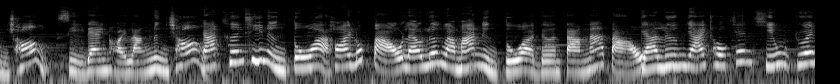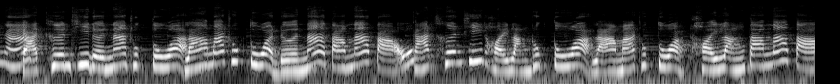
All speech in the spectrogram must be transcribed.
1 ช่อง สีแดงถอยหลัง 1 ช่อง การ์ดเคลื่อนที่ 1 ตัวทอยลูกเต๋าแล้วเลือกลามะ1ตัว เดินตามหน้าเต๋า อย่าลืมย้ายโทเค็นคิวด้วยนะ การ์ดเคลื่อนที่เดินหน้าทุกตัว ลามะทุกตัว เดินหน้าตามหน้าเต๋า การ์ดเคลื่อนที่ถอยหลังทุกตัว ลามะทุกตัว ถอยหลังตามหน้าเต๋า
